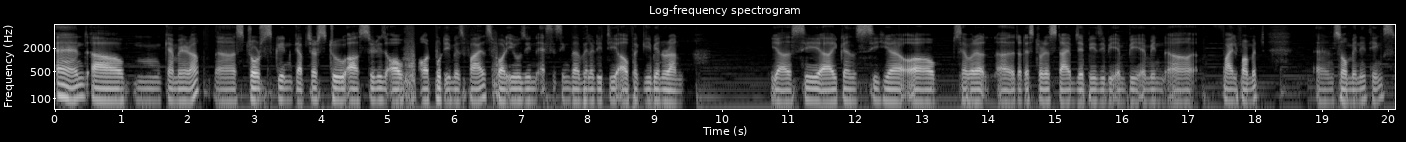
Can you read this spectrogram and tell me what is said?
and uh, mm, camera uh, stores screen captures to a series of output image files for use in assessing the validity of a given run yeah see uh, you can see here uh, several uh, data storage type jpg bmp i mean uh, file format and so many things.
